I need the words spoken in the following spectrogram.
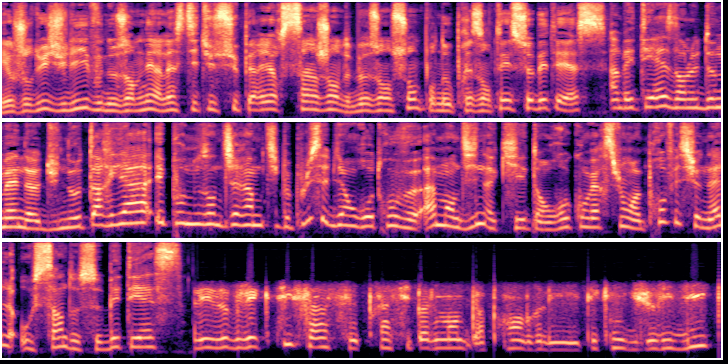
Et aujourd'hui, Julie, vous nous emmenez à l'Institut supérieur Saint-Jean de Besançon pour nous présenter ce BTS. Un BTS dans le domaine du notariat et pour nous en dire un petit peu plus, eh bien on retrouve Amandine qui est en reconversion professionnelle au sein de ce BTS. Les objectifs, hein, c'est principalement d'apprendre les techniques juridiques,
